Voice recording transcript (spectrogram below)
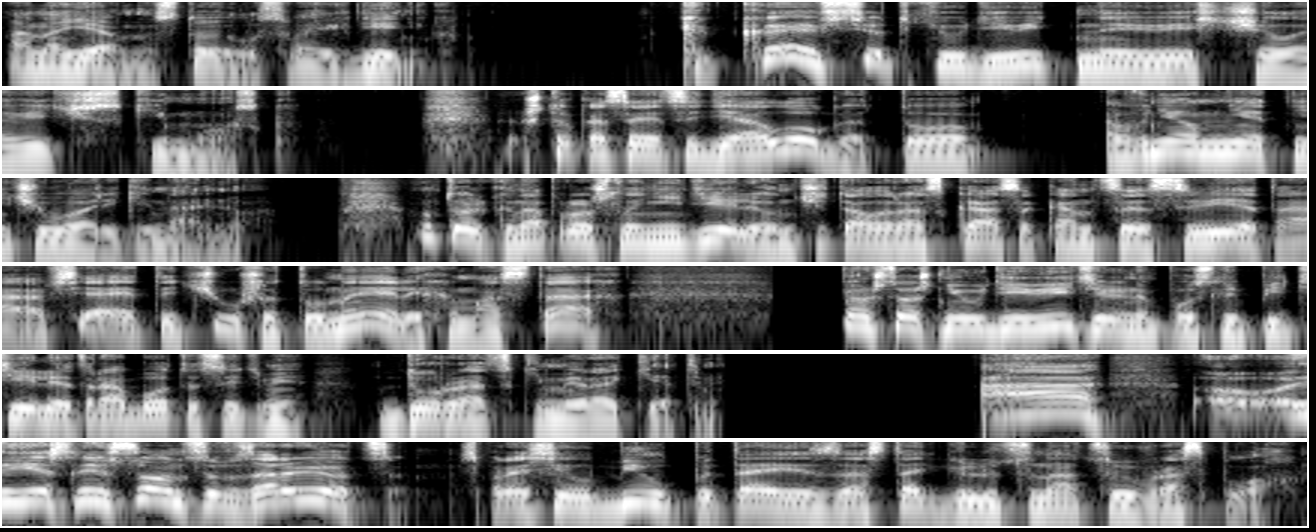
Она явно стоила своих денег. Какая все-таки удивительная вещь человеческий мозг. Что касается диалога, то в нем нет ничего оригинального. Ну, только на прошлой неделе он читал рассказ о конце света, а вся эта чушь о туннелях и мостах... Ну что ж, неудивительно после пяти лет работы с этими дурацкими ракетами. «А если солнце взорвется?» — спросил Билл, пытаясь застать галлюцинацию врасплох.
